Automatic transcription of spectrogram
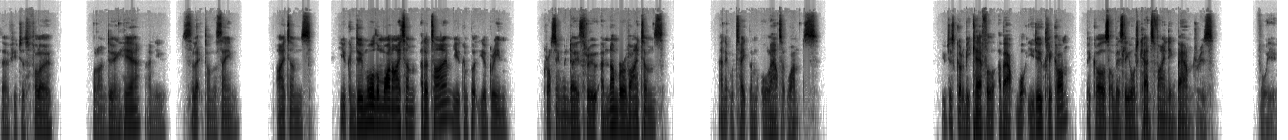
So if you just follow what I'm doing here and you select on the same items, you can do more than one item at a time. You can put your green crossing window through a number of items and it will take them all out at once. You've just got to be careful about what you do click on because obviously AutoCAD's finding boundaries for you.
